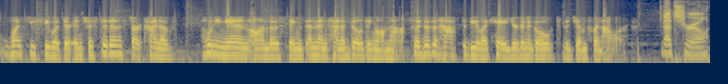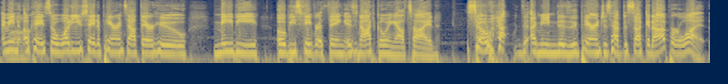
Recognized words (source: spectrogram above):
once you see what they're interested in, start kind of honing in on those things and then kind of building on that. So it doesn't have to be like, hey, you're going to go to the gym for an hour. That's true. I mean, okay, so what do you say to parents out there who maybe Obie's favorite thing is not going outside? So, I mean, does the parent just have to suck it up or what?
